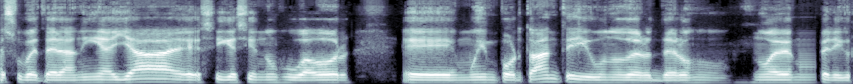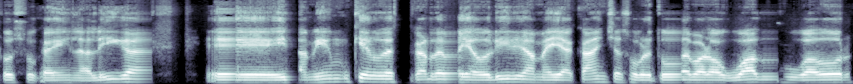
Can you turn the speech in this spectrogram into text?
su veteranía ya eh, sigue siendo un jugador eh, muy importante y uno de, los nueve más peligrosos que hay en la liga. Eh, y también quiero destacar de Valladolid la media cancha, sobre todo Álvaro Aguado, un jugador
